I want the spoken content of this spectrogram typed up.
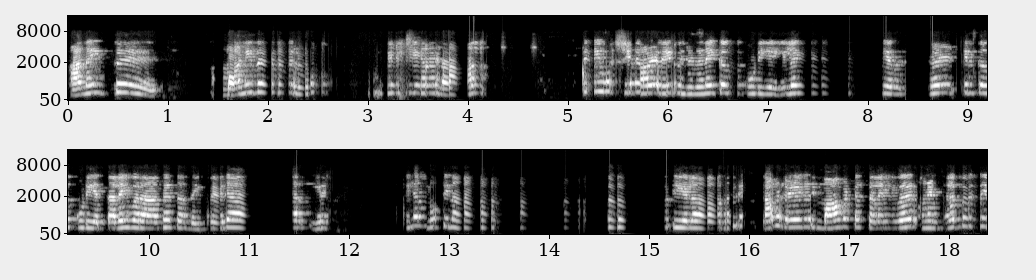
அனைத்து மனிதர்களும் நினைக்கக்கூடிய இளைஞர்கள் இருக்கக்கூடிய தலைவராக தந்தை பெரியார் நூத்தி நாற்பத்தி ஏழாவது மாவட்ட தலைவர் தளபதி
